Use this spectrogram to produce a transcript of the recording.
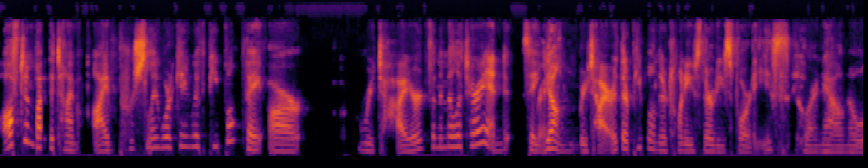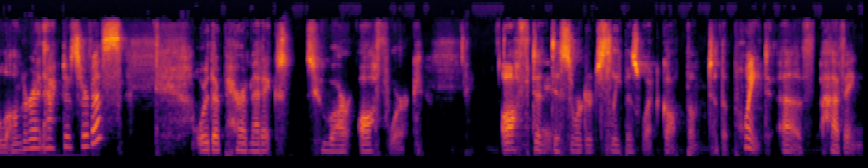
Often, by the time I'm personally working with people, they are retired from the military and say right. young retired. They're people in their 20s, 30s, 40s who are now no longer in active service, or they're paramedics who are off work. Often, right. disordered sleep is what got them to the point of having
